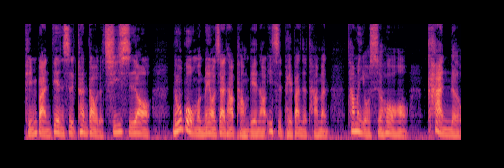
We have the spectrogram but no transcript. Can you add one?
平板电视看到的，其实哦，如果我们没有在他旁边，然后一直陪伴着他们，他们有时候哦看的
